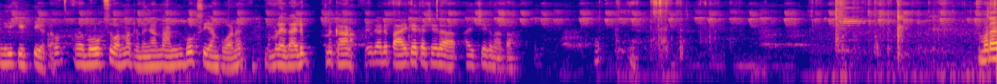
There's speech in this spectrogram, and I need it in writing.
എനിക്ക് കിട്ടി കേട്ടോ. അപ്പം ബോക്സ് വന്നിട്ടുണ്ട്. ഞാൻ അൺബോക്സ് ചെയ്യാൻ പോവാണ്. നമ്മൾ ഏതായാലും ഒന്ന് കാണാം. ഇതിലായിട്ട് പാക്കൊക്കെ ചെയ്ത് അയച്ചേക്കുന്ന കേട്ടോ. നമ്മുടെ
